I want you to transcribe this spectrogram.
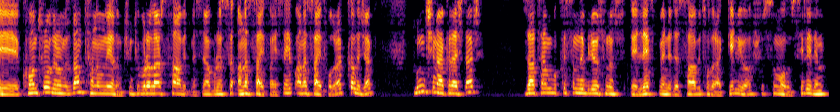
e, controller'ımızdan tanımlayalım. Çünkü buralar sabit. Mesela burası ana sayfa ise hep ana sayfa olarak kalacak. Bunun için arkadaşlar zaten bu kısımda biliyorsunuz e, left menüde sabit olarak geliyor. Şu small'u silelim.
